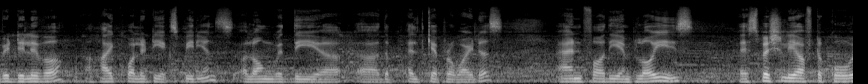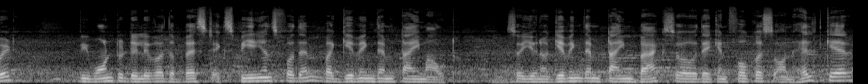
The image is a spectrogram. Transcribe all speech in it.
we deliver a high quality experience along with the, uh, uh, the healthcare providers. And for the employees, especially after COVID, we want to deliver the best experience for them by giving them time out. So, you know, giving them time back so they can focus on healthcare,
